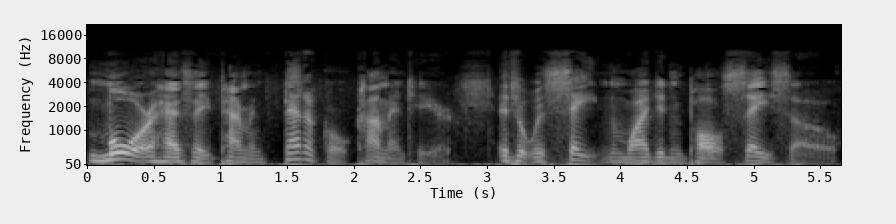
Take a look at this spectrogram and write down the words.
Moore has a parenthetical comment here. If it was Satan, why didn't Paul say so?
